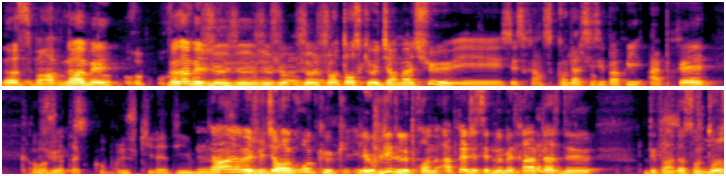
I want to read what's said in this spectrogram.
non, c'est pas grave. Non, mais, non, non, mais je, je, je, j'entends ce que veut dire Mathieu et ce serait un scandale si c'est pas pris. Après. Comment ça, t'as compris ce qu'il a dit Non, non, mais je veux dire en gros qu'il est obligé de le prendre. Après, j'essaie de me mettre à la place de, de Fernando Santos.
